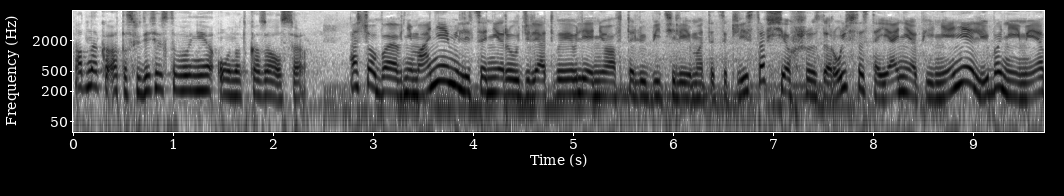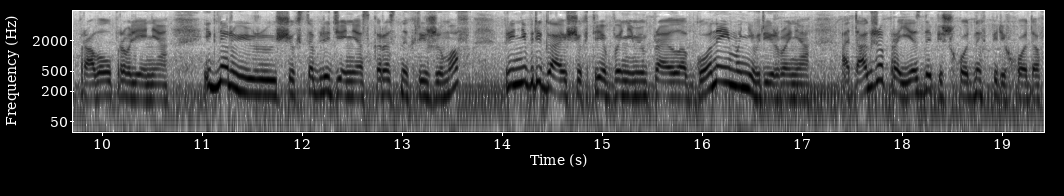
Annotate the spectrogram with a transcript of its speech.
Однако от освидетельствования он отказался. Особое внимание милиционеры уделяют выявлению автолюбителей и мотоциклистов, севших за руль в состоянии опьянения, либо не имея права управления, игнорирующих соблюдение скоростных режимов, пренебрегающих требованиями правил обгона и маневрирования, а также проезда пешеходных переходов.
